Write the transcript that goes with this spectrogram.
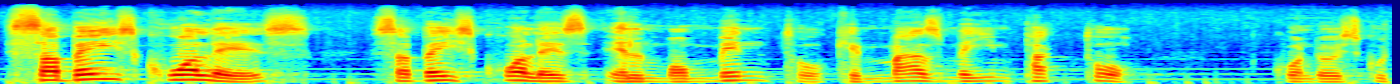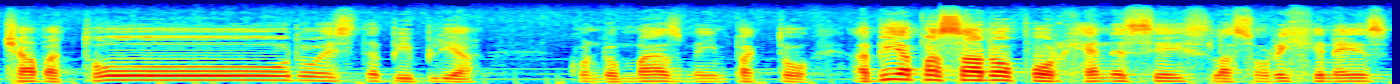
¿sabéis cuál es? ¿Sabéis cuál es el momento que más me impactó cuando escuchaba toda esta Biblia? Cuando más me impactó. Había pasado por Génesis, las orígenes,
